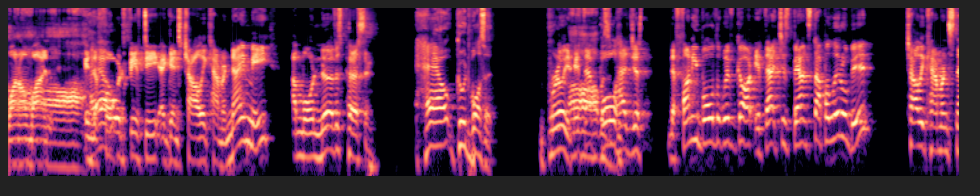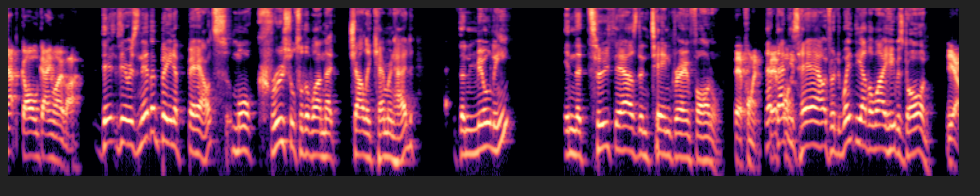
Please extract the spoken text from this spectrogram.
one on one in the forward 50 against Charlie Cameron? Name me a more nervous person. How good was it? Brilliant. if Oh, that it was ball had just the funny ball that we've got, if that just bounced up a little bit, Charlie Cameron snap goal, game over. There, there has never been a bounce more crucial to the one that Charlie Cameron had than Milne in the 2010 grand final. Fair point. That, Fair that point. is how, if it went the other way, he was gone. yeah.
